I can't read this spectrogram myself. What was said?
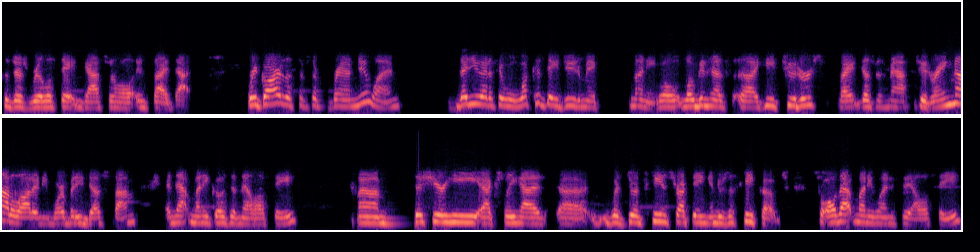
because there's real estate and gas and oil inside that. Regardless if it's a brand new one, then you got to say, well, what could they do to make money? Well, Logan has, uh, he tutors, right? Does his math tutoring, not a lot anymore, but he does some, and that money goes in the LLC. Um, this year he actually had uh, was doing ski instructing and was a ski coach. So all that money went into the LLC.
